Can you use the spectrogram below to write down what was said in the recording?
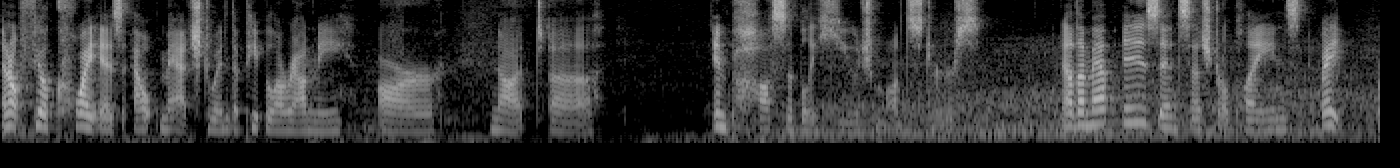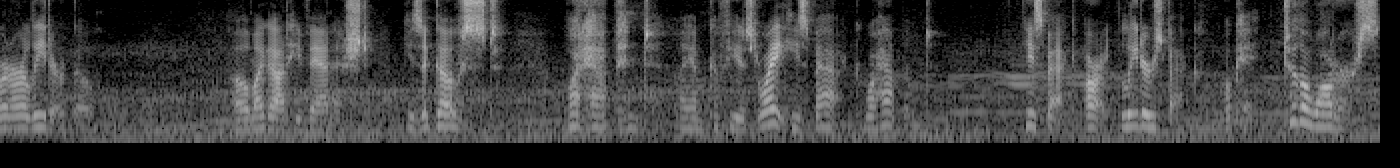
I don't feel quite as outmatched when the people around me are not, uh, impossibly huge monsters. Now, the map is Ancestral Plains. Wait, where'd our leader go? Oh my god, he vanished. He's a ghost. What happened? I am confused. Wait, he's back. What happened? He's back. Alright, leader's back. Okay, to the waters.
